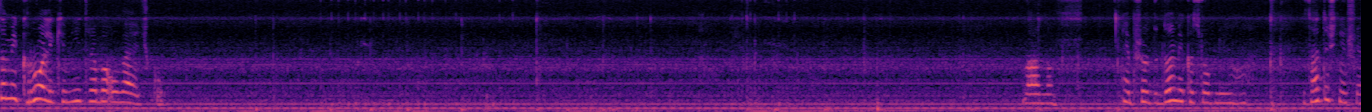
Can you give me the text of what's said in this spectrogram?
самі кролики? Мені треба овечку. Ладно. Я пішов до доміка, зроблю його затишнішим,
